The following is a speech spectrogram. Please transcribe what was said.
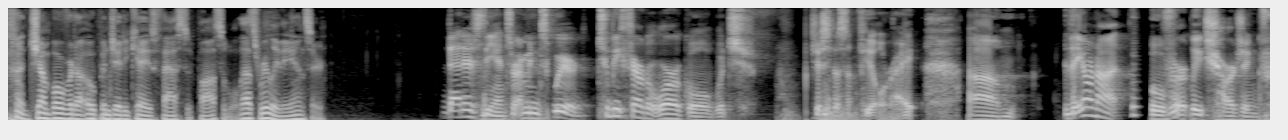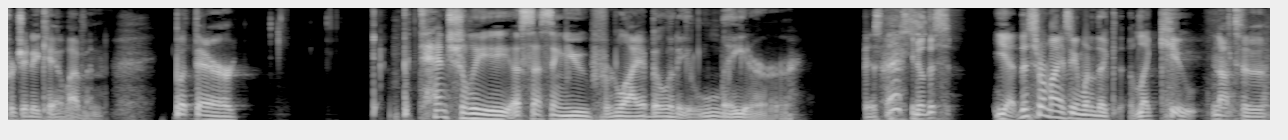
jump over to OpenJDK as fast as possible. That's really the answer. That is the answer. I mean, it's weird. To be fair to Oracle, which just doesn't feel right, um, they are not overtly charging for JDK 11, but they're potentially assessing you for liability later. Business? You know, this, yeah, this reminds me of one of the, like, Q, not to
